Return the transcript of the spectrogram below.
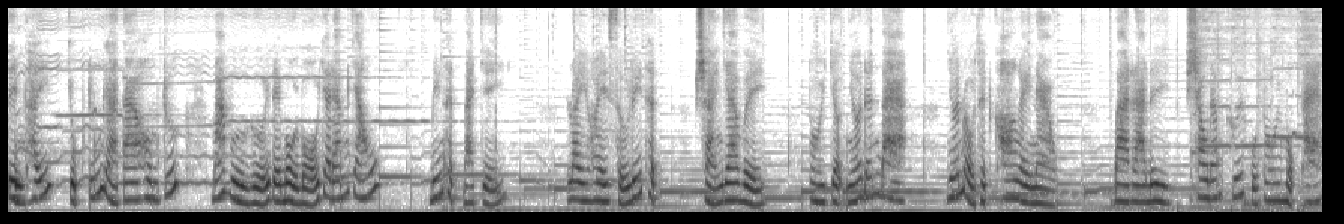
tìm thấy chục trứng gà ta hôm trước, má vừa gửi để bồi bổ cho đám cháu. Miếng thịt bà chỉ loay hoay xử lý thịt soạn gia vị. Tôi chợt nhớ đến ba, nhớ nồi thịt kho ngày nào. Ba ra đi sau đám cưới của tôi một tháng.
